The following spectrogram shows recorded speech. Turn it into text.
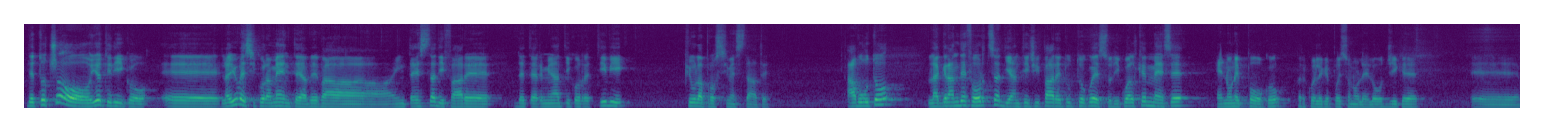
Detto ciò, io ti dico, eh, la Juve sicuramente aveva in testa di fare determinati correttivi più la prossima estate. Ha avuto la grande forza di anticipare tutto questo di qualche mese, e non è poco, per quelle che poi sono le logiche eh,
